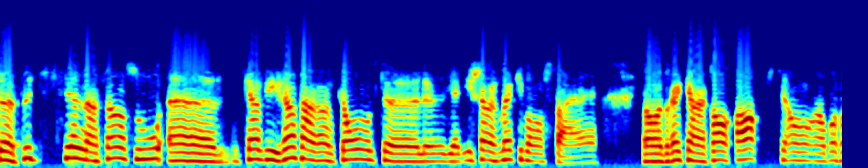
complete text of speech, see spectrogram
c'est un peu difficile dans le sens où euh, quand les gens s'en rendent compte, il y a des changements qui vont se faire. On dirait qu'il y a encore, ah, on, on va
